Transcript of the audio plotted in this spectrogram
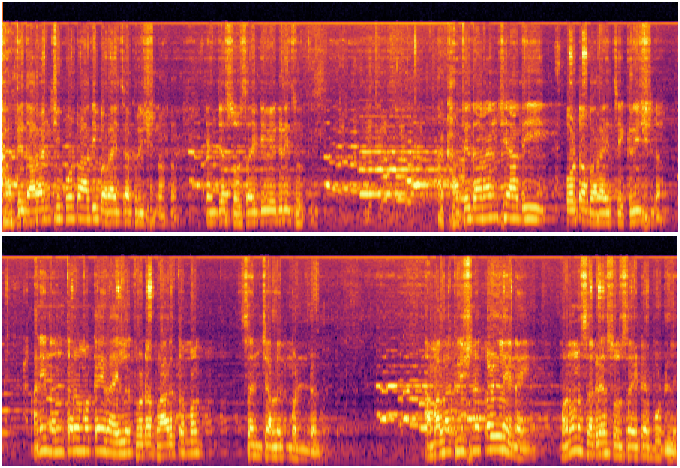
खातेदारांची पोट आधी भरायचा कृष्ण. त्यांच्या सोसायटी वेगळीच होती. खातेदारांची आधी पोट भरायचे कृष्ण. आणि नंतर मग काही राहिलं थोडंफार तर मग संचालक मंडळ. आम्हाला कृष्ण कळले नाही म्हणून सगळ्या सोसायट्या बुडल्या.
